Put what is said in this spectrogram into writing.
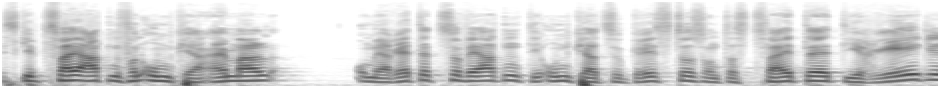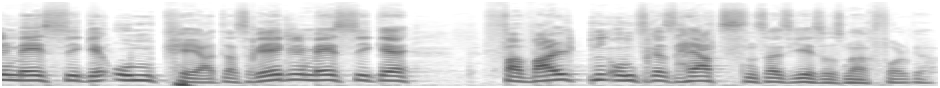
Es gibt zwei Arten von Umkehr. Einmal, um errettet zu werden, die Umkehr zu Christus. Und das zweite, die regelmäßige Umkehr, das regelmäßige Verwalten unseres Herzens als Jesus-Nachfolger.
